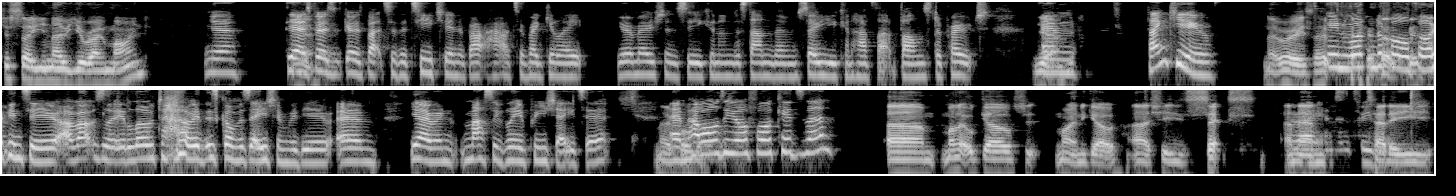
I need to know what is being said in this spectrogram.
Just so you know your own mind. Yeah. Yeah, yeah. I suppose it goes back to the teaching about how to regulate your emotions so you can understand them, so you can have that balanced approach. Yeah. Um, thank you. No worries. It's been wonderful talking to you. I've absolutely loved having this conversation with you. Um, yeah, and massively appreciate it. No um, how old are your four kids then? Um, my little girl, she, my only girl, uh, she's six, and, right, then, and then Teddy,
